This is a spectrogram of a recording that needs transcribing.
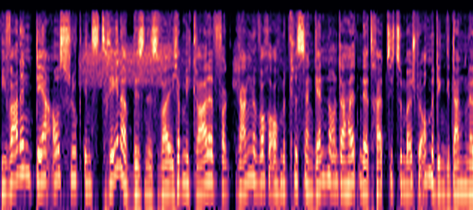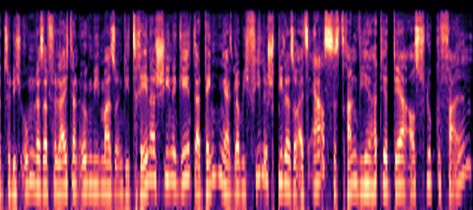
Wie war denn der Ausflug ins Trainerbusiness? Weil ich habe mich gerade vergangene Woche auch mit Christian Gentner unterhalten, der treibt sich zum Beispiel auch mit den Gedanken natürlich um, dass er vielleicht dann irgendwie mal so in die Trainerschiene geht. Da denken ja, glaube ich, viele Spieler so als erstes dran. Wie hat dir der Ausflug gefallen?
